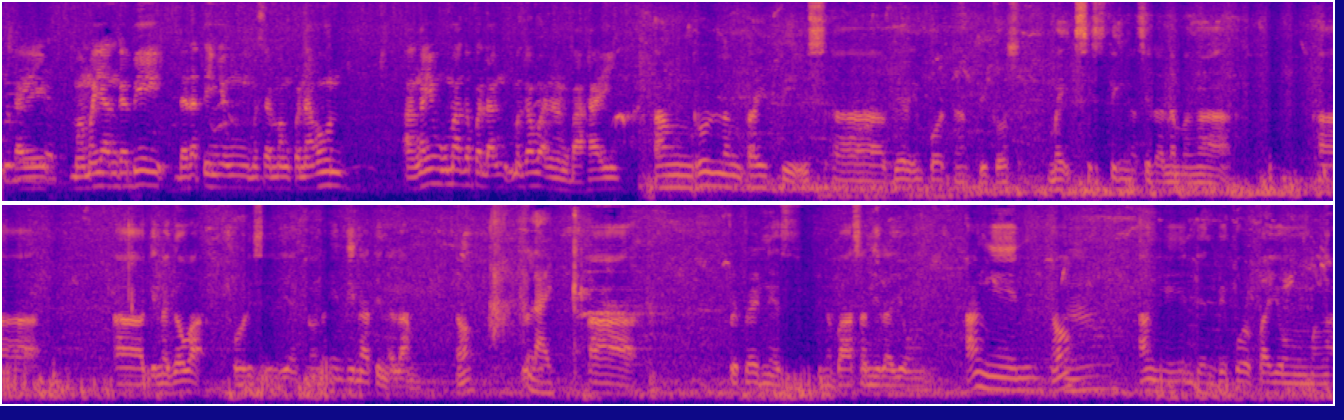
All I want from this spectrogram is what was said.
kay mamayang gabi darating yung masamang panahon. Ah, ngayong umaga pa lang, magawa na ng bahay. Ang role ng IP is ah, very important because may existing na sila ng mga ah, ah, ginagawa for resilient no, na hindi natin alam. No? Like? ah preparedness. Binabasa nila yung hangin, no? Hangin, then before pa yung mga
